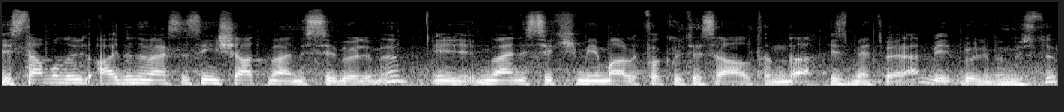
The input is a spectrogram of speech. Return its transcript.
İstanbul Aydın Üniversitesi İnşaat Mühendisliği bölümü, Mühendislik Mimarlık Fakültesi altında hizmet veren bir bölümümüzdür.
